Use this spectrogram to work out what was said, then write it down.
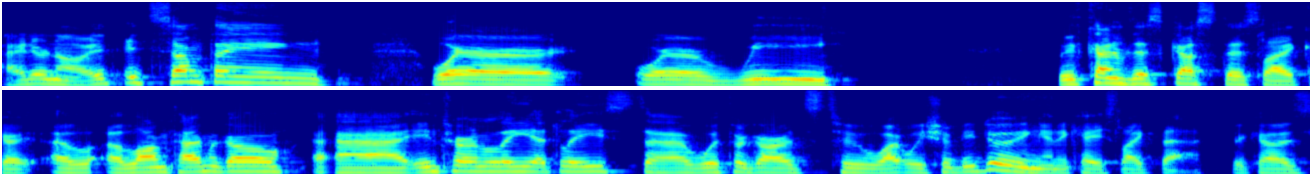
I don't know. It, it's something where where we we've kind of discussed this like a, a, a long time ago, uh, internally at least, uh, with regards to what we should be doing in a case like that. Because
